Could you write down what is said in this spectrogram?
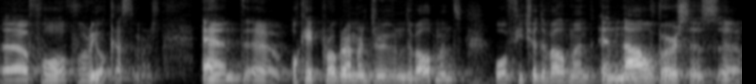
uh, for, for real customers. And uh, okay, programmer driven development or feature development, and now versus uh,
